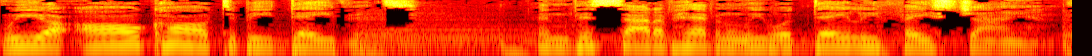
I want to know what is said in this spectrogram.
We are all called to be Davids. And this side of heaven, we will daily face giants.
